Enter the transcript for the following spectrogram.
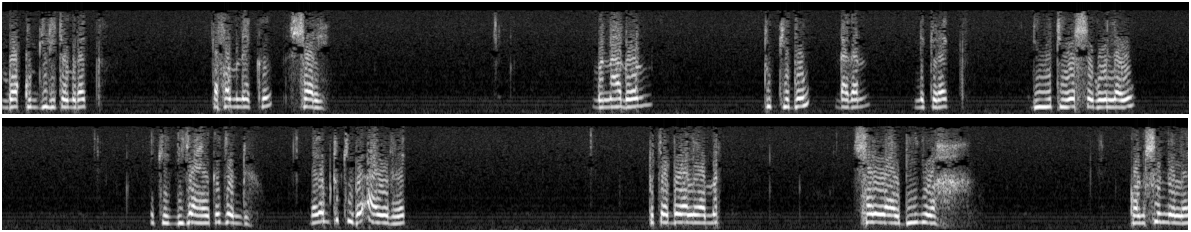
mbokkum julitam rek dafa mu nekk sori. Mën naa doon tukki bu dagan niki rek di wuti wërsëgu lew niki di jaay ko jënd. Dagam tukki ba ayul rek bu ca boolee mat soriwaay bii ñu wax. Kon sunna la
